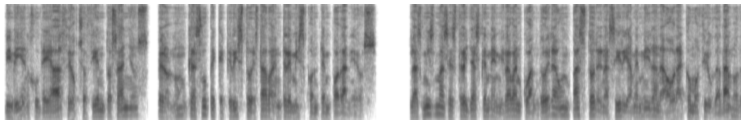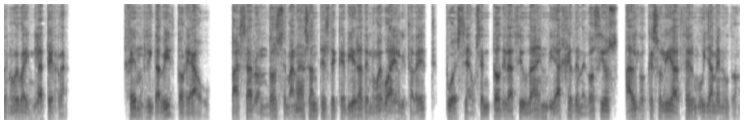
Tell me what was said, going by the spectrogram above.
Viví en Judea hace 800 años, pero nunca supe que Cristo estaba entre mis contemporáneos. Las mismas estrellas que me miraban cuando era un pastor en Asiria me miran ahora como ciudadano de Nueva Inglaterra. Henry David Toreau. Pasaron dos semanas antes de que viera de nuevo a Elizabeth, pues se ausentó de la ciudad en viaje de negocios, algo que solía hacer muy a menudo.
